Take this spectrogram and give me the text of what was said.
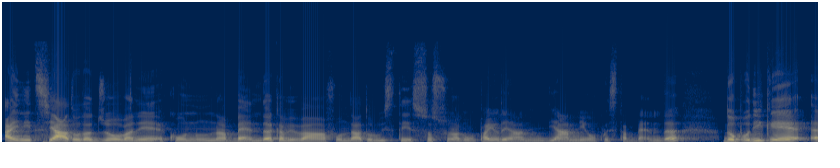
ha iniziato da giovane con una band che aveva fondato lui stesso, ha suonato un paio di anni, di anni con questa band, dopodiché eh,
